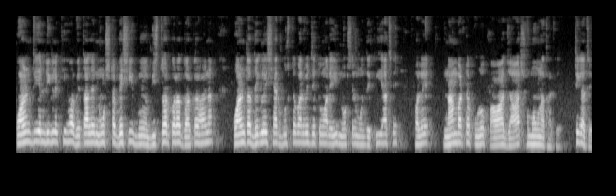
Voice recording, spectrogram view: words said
পয়েন্ট দিয়ে লিখলে কি হবে? তাহলে নোটসটা বেশি বিস্তর করার দরকার হয় না। পয়েন্টটা দেখলেই স্যার বুঝতে পারবে যে তোমার এই নোটসের মধ্যে কি আছে। ফলে নাম্বারটা পুরো পাওয়া যাওয়ার সম্ভাবনা থাকে। ঠিক আছে?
